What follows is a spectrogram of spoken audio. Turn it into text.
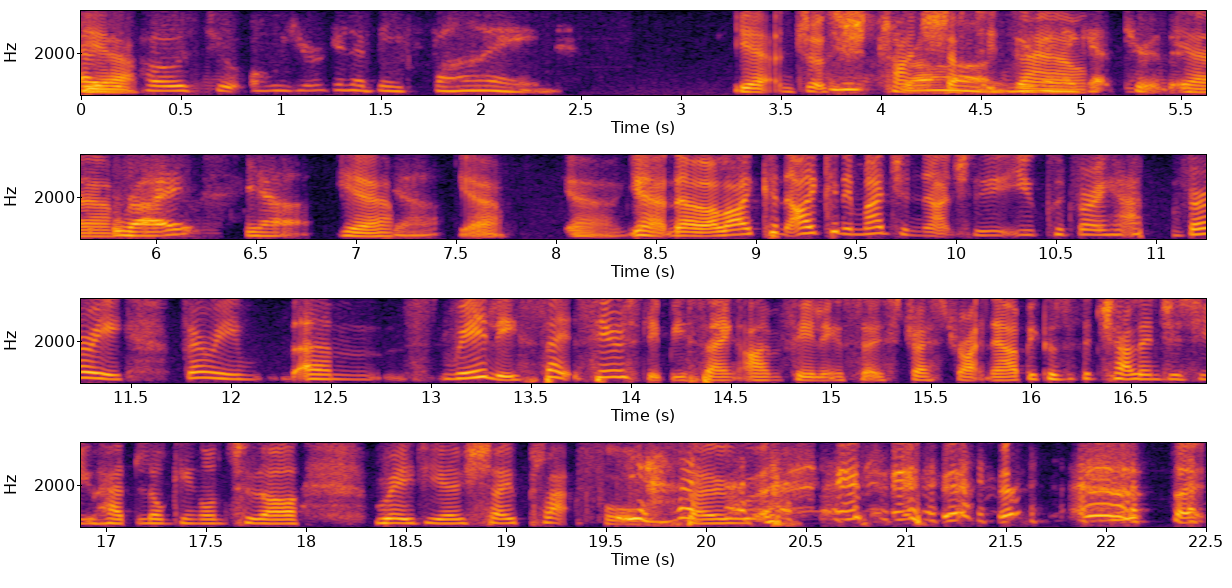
as yeah. opposed to, oh, you're going to be fine. Yeah, and just try to shut it down. Get through this, yeah. right? Yeah. Yeah. Yeah. Yeah. Yeah, yeah, no, I can I can imagine actually you could very very very um, really say, seriously be saying I'm feeling so stressed right now because of the challenges you had logging onto our radio show platform. Yeah. So, but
